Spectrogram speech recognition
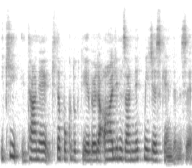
iki tane kitap okuduk diye böyle alim zannetmeyeceğiz kendimizi.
